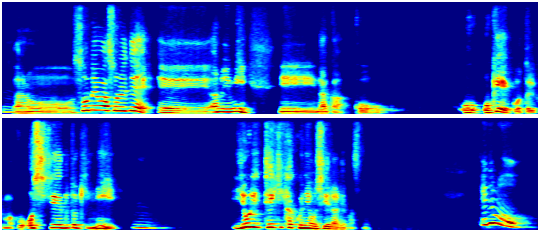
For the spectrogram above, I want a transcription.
うんうん。あのーそれはそれで、えーある意味、えーなんかこう、おお稽古というか、まあ、こう教えるときに、うんより的確に教えられますね。え、でも、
